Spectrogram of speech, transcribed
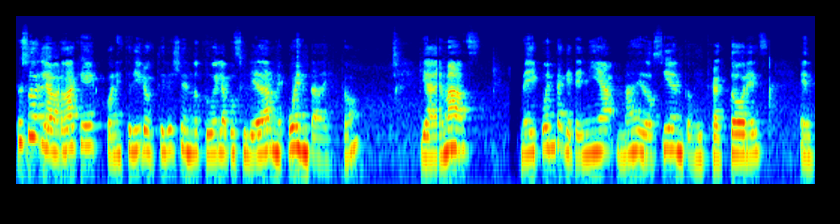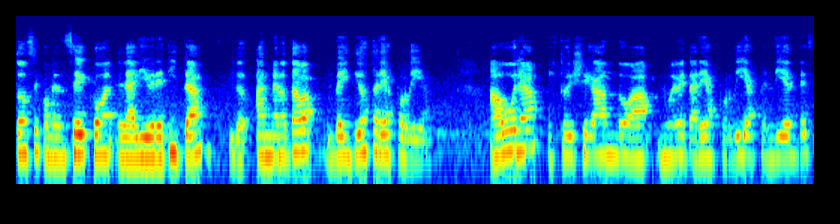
eso la verdad que con este libro que estoy leyendo tuve la posibilidad de darme cuenta de esto. Y además me di cuenta que tenía más de 200 distractores entonces comencé con la libretita y ah, me anotaba 22 tareas por día. Ahora estoy llegando a 9 tareas por día pendientes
